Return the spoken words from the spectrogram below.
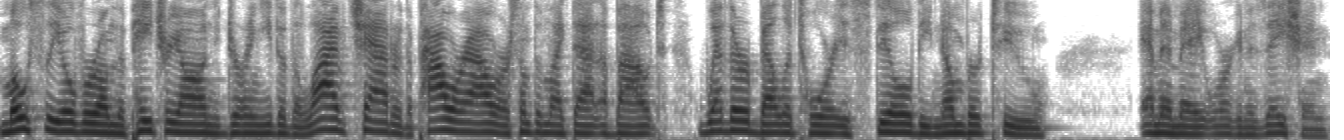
mostly over on the Patreon during either the live chat or the power hour or something like that about whether Bellator is still the number two MMA organization.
